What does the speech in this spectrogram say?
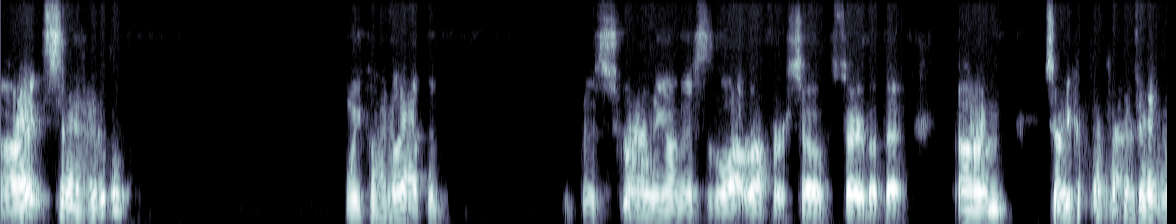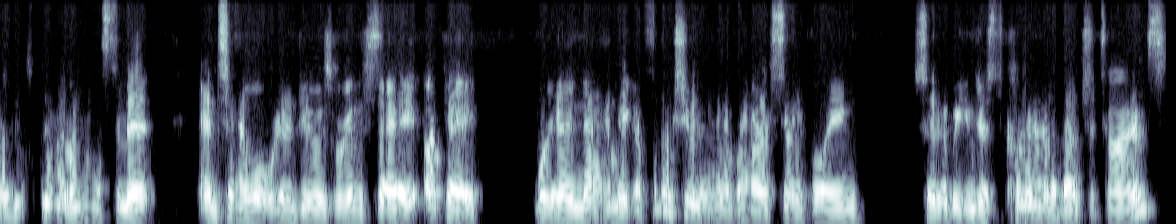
All right, so we call out the the scrolling on this is a lot rougher, so sorry about that. Um, so we come up with an estimate, and so what we're gonna do is we're gonna say, okay, we're gonna now make a function out of our sampling so that we can just call it a bunch of times.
